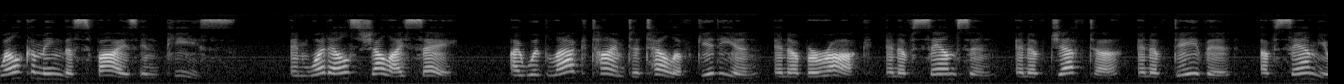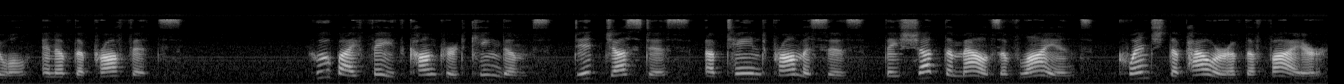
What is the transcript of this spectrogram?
welcoming the spies in peace. And what else shall I say? I would lack time to tell of Gideon, and of Barak, and of Samson, and of Jephthah, and of David, of Samuel, and of the prophets, who by faith conquered kingdoms, did justice, obtained promises, they shut the mouths of lions, quenched the power of the fire,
